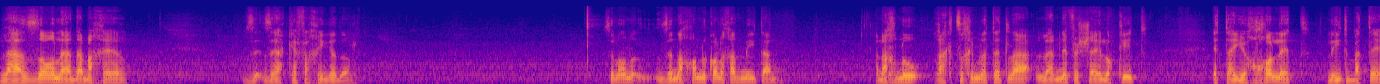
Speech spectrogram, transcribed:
לעזור לאדם אחר, זה, זה הכיף הכי גדול. זה, לא, זה נכון לכל אחד מאיתנו. אנחנו רק צריכים לתת לנפש האלוקית את היכולת להתבטא.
